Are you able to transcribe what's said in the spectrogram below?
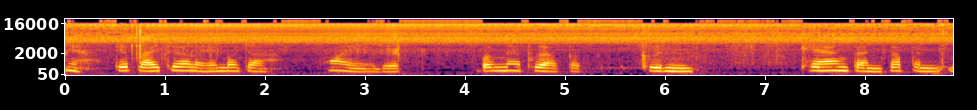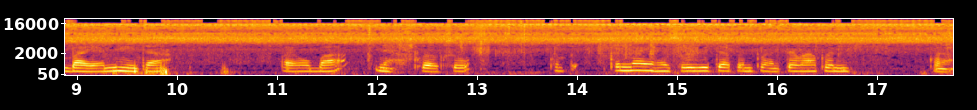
เนี่ยเก็บหลายเทื่อเลยเห็นบ่จ้ะห้อยเด็ด เบิ่งแน่เผือกก็ขึ้นแข่งกันกับอันใบอันนี้จ้ะใบอบะเนี่ยเผือกสุเพิ่นเพิ่นง่ายให้ซื้อยู่จ้ะเพิ่นเพื่อนแต่ว่าเพิ่นก็น่ะ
